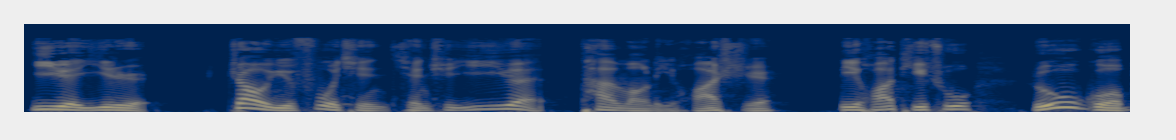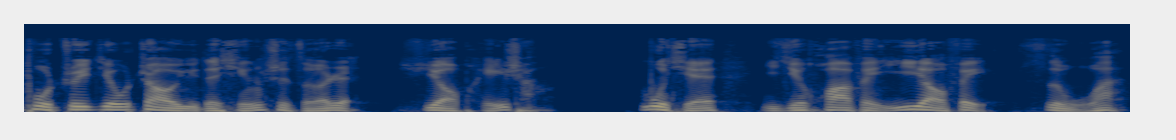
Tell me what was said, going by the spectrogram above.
一月一日，赵宇父亲前去医院探望李华时，李华提出，如果不追究赵宇的刑事责任，需要赔偿，目前已经花费医药费四五万。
